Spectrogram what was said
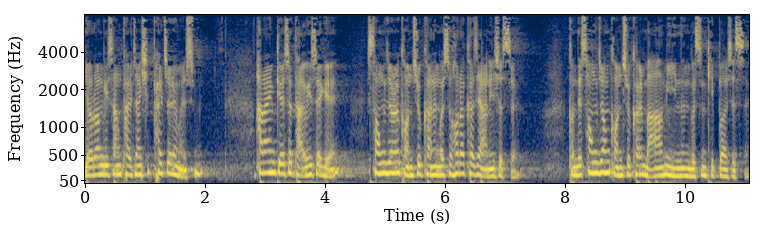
열왕기상 8장 18절의 말씀. 하나님께서 다윗에게 성전을 건축하는 것을 허락하지 않으셨어요. 그런데 성전 건축할 마음이 있는 것은 기뻐하셨어요.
